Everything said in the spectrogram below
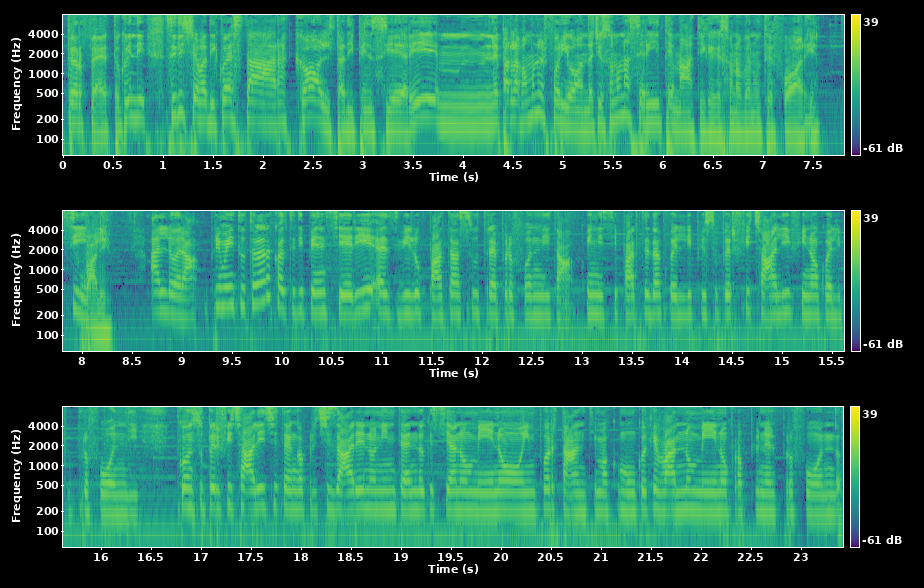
Perfetto, quindi si diceva di questa raccolta di pensieri, mh, mm, ne parlavamo nel fuori onda, ci sono una serie di tematiche che sono venute fuori. Sì. Quali? Allora, prima di tutto la raccolta di pensieri è sviluppata su tre profondità, quindi si parte da quelli più superficiali fino a quelli più profondi. Con superficiali ci tengo a precisare, non intendo che siano meno importanti, ma comunque che vanno meno proprio nel profondo.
